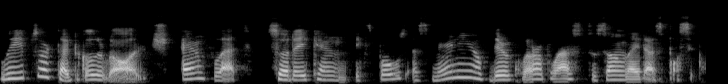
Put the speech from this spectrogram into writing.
Leaves are typically large and flat, so they can expose as many of their chloroplasts to sunlight as possible.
